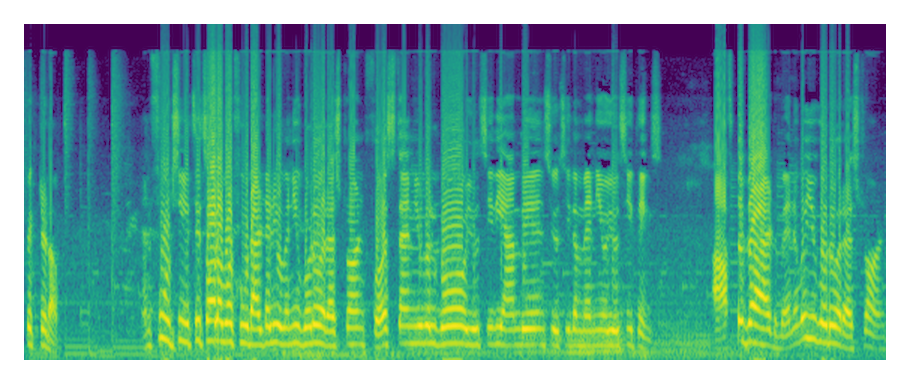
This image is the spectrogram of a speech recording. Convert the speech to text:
picked it up. And food see it's, it's all about food. I'll tell you when you go to a restaurant first time you will go you'll see the ambience you'll see the menu you'll see things. After that whenever you go to a restaurant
